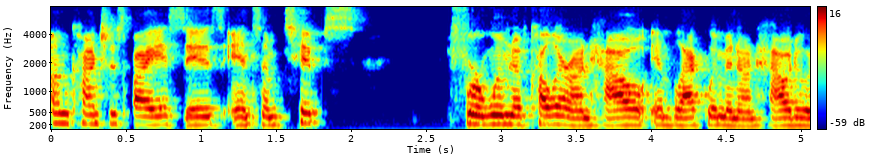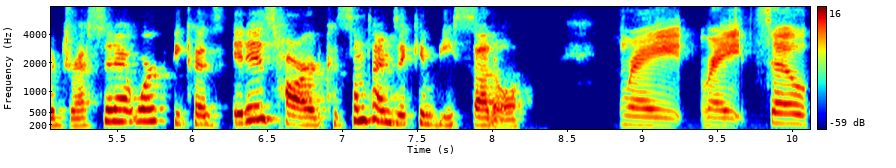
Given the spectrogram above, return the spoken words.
unconscious bias is and some tips for women of color on how and black women on how to address it at work because it is hard because sometimes it can be subtle Right, right. So,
